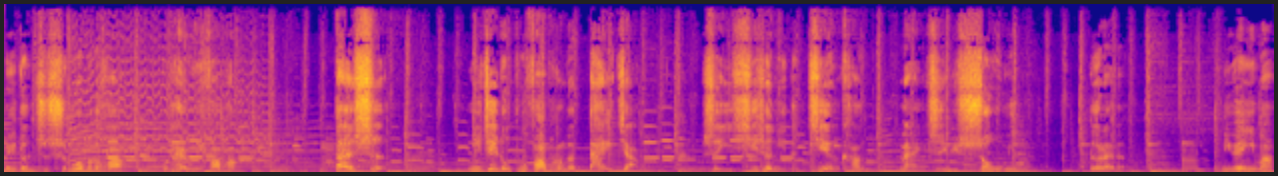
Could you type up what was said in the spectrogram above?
每顿只吃萝卜的话，不太容易发胖。但是你这种不发胖的代价，是以牺牲你的健康乃至于寿命得来的。你愿意吗？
